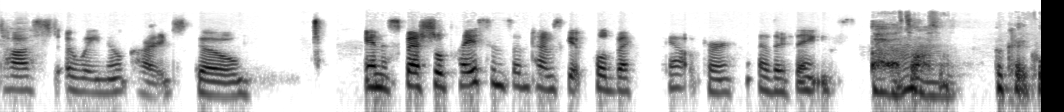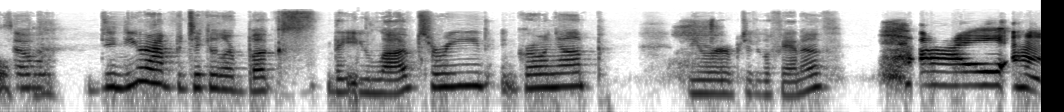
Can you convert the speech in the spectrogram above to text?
tossed away note cards go in a special place and sometimes get pulled back out for other things. Oh, that's mm. awesome. Okay, cool. So did you have particular books that you loved to read growing up? you were a particular fan of? I uh,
